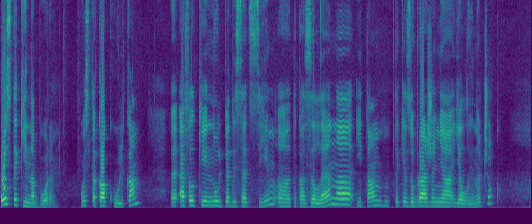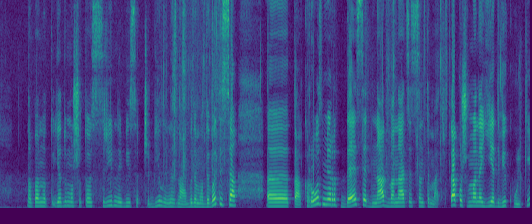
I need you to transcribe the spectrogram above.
ось такі набори. Ось така кулька. е, FLK 057, е, така зелена, і там таке зображення ялиночок. Напевно, я думаю, що то срібний бісер чи білий, не знаю. Будемо дивитися. Е, так, розмір 10 на 12 см. Також в мене є дві кульки.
